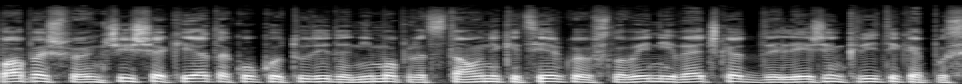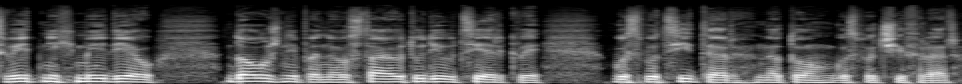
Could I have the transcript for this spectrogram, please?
Papež Frančišek je, tako kot tudi, da nimo predstavniki crkve v Sloveniji, večkrat deležen kritike posvetnih medijev, dolžni pa ne ostajajo tudi v crkvi. Gospod Citer, na to, gospod Šifrer.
